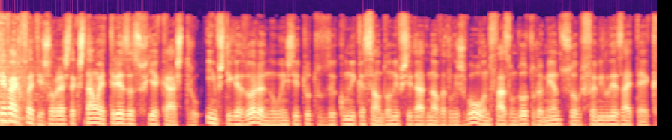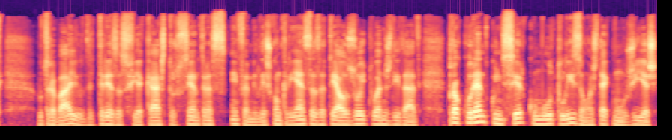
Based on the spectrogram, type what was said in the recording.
Quem vai refletir sobre esta questão é Teresa Sofia Castro, investigadora no Instituto de Comunicação da Universidade Nova de Lisboa, onde faz um doutoramento sobre famílias high-tech. O trabalho de Teresa Sofia Castro centra-se em famílias com crianças até aos 8 anos de idade, procurando conhecer como utilizam as tecnologias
